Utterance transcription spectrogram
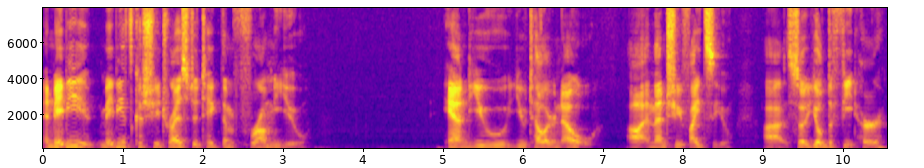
and maybe maybe it's because she tries to take them from you, and you you tell her no, uh, and then she fights you. Uh, so you'll defeat her.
